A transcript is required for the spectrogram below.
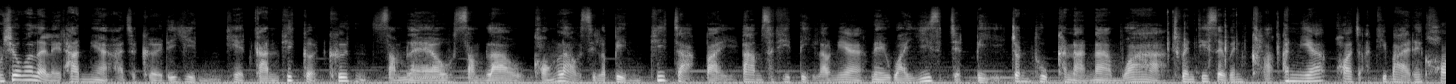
ผมเชื่อว่าหลาย ๆ ท่านเนี่ยอาจจะเคยได้ยิน เหตุการณ์ที่เกิดขึ้นซ้ำแล้วซ้ำเล่าของเหล่าศิลปินที่จากไปตามสถิติแล้วเนี่ย ในวัย 27 ปี จนถูกขนานนามว่า 27 Club อันเนี้ยพอจะอธิบายได้ข้อ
